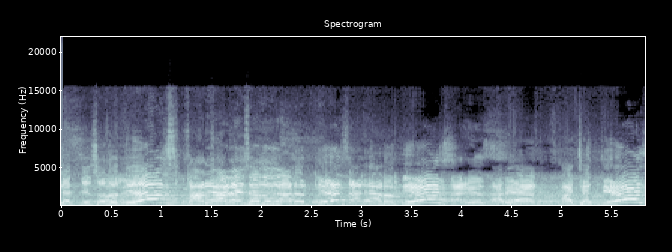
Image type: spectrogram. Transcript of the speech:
छत्तीस सदोतीस. अडोतीस साडे अडोतीस अरे हा छत्तीस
